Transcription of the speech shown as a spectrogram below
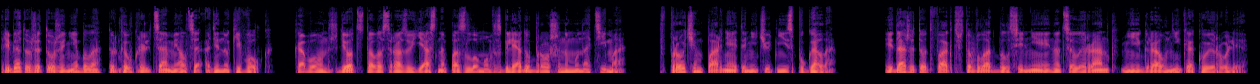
Ребят уже тоже не было, только у крыльца мялся одинокий волк. Кого он ждет, стало сразу ясно по злому взгляду, брошенному на Тима. Впрочем, парня это ничуть не испугало. И даже тот факт, что Влад был сильнее на целый ранг, не играл никакой роли.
